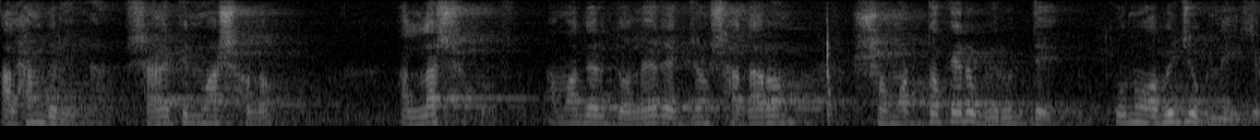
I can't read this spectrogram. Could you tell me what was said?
আলহামদুলিল্লাহ, সাড়ে তিন মাস হলো। আল্লাহ শুকুর। আমাদের দলের একজন সাধারণ সমর্থকেরও বিরুদ্ধে কোনো অভিযোগ নেই যে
